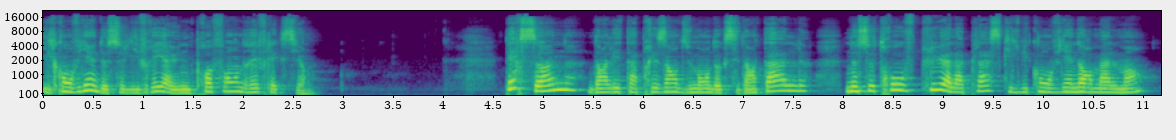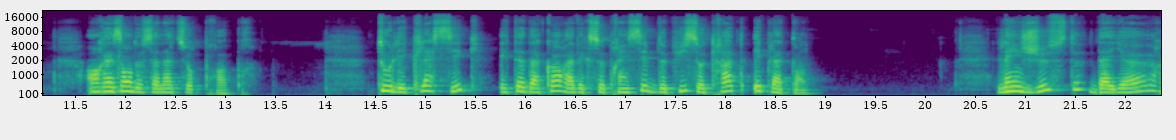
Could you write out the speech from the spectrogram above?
il convient de se livrer à une profonde réflexion. Personne, dans l'état présent du monde occidental, ne se trouve plus à la place qui lui convient normalement en raison de sa nature propre. Tous les classiques étaient d'accord avec ce principe depuis Socrate et Platon. L'injuste, d'ailleurs,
